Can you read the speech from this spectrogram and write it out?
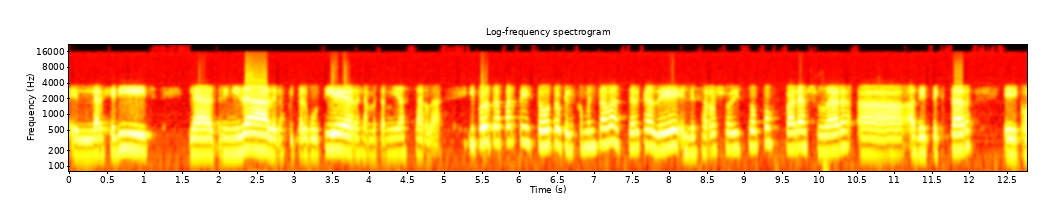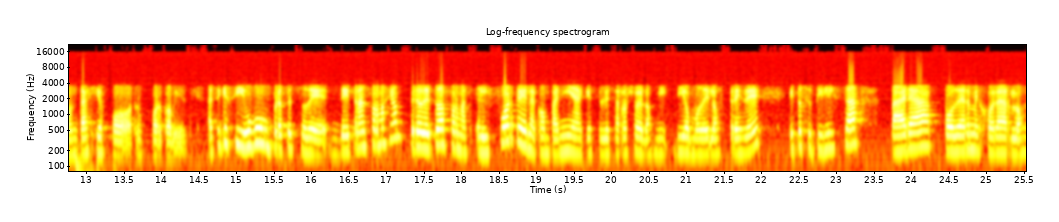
el Argerich, la Trinidad, del Hospital Gutiérrez, la Maternidad Sarda. Y por otra parte, esto otro que les comentaba acerca del desarrollo de hisopos para ayudar a, detectar eh, contagios por, por COVID. Así que sí, hubo un proceso de, de, transformación, pero de todas formas, el fuerte de la compañía, que es el desarrollo de los biomodelos 3D, esto se utiliza para poder mejorar los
